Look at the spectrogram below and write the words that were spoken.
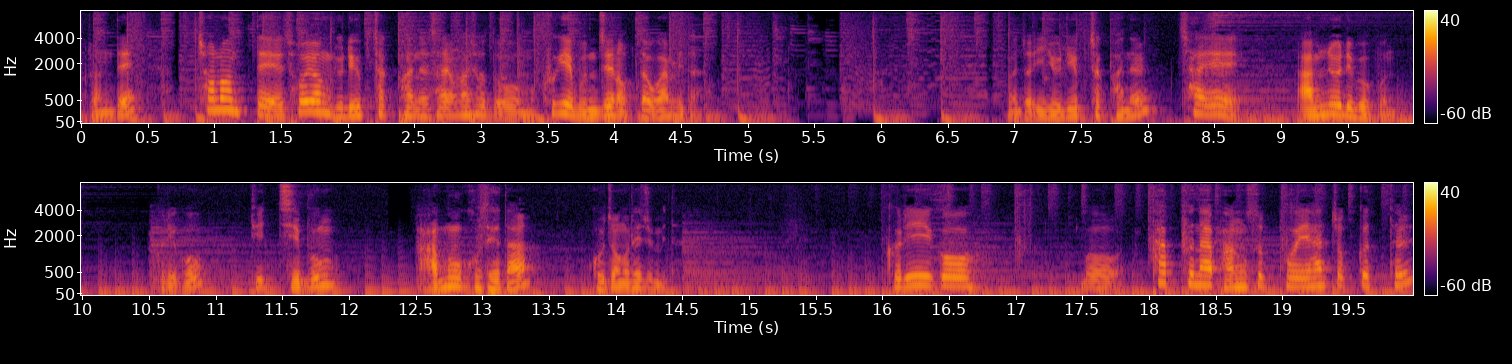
그런데 천 원대 소형 유리 흡착판을 사용하셔도 뭐 크게 문제는 없다고 합니다. 먼저 이 유리 흡착판을 차의 앞유리 부분 그리고 뒷 지붕 아무 곳에다 고정을 해줍니다. 그리고 뭐 타프나 방수포의 한쪽 끝을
